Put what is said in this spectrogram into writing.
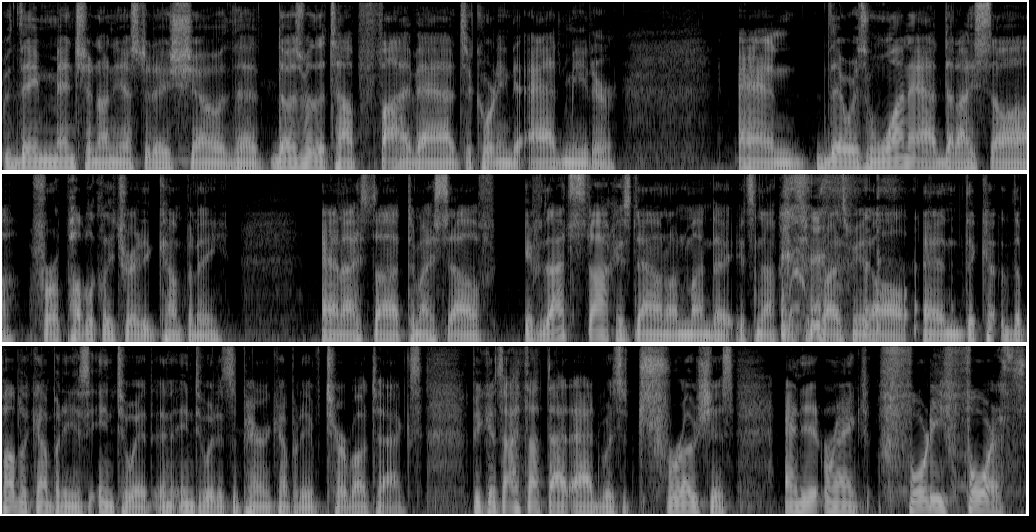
they mentioned on yesterday's show that those were the top five ads according to Ad Meter, And there was one ad that I saw for a publicly traded company. And I thought to myself, if that stock is down on Monday, it's not going to surprise me at all. And the the public company is Intuit, and Intuit is the parent company of TurboTax, because I thought that ad was atrocious, and it ranked 44th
